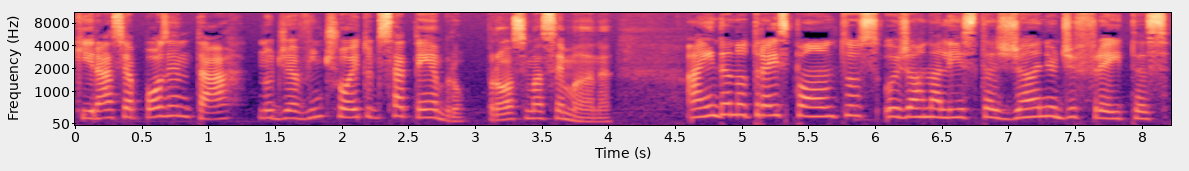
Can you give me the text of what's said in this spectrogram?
que irá se aposentar no dia 28 de setembro, próxima semana. Ainda no Três Pontos, o jornalista Jânio de Freitas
